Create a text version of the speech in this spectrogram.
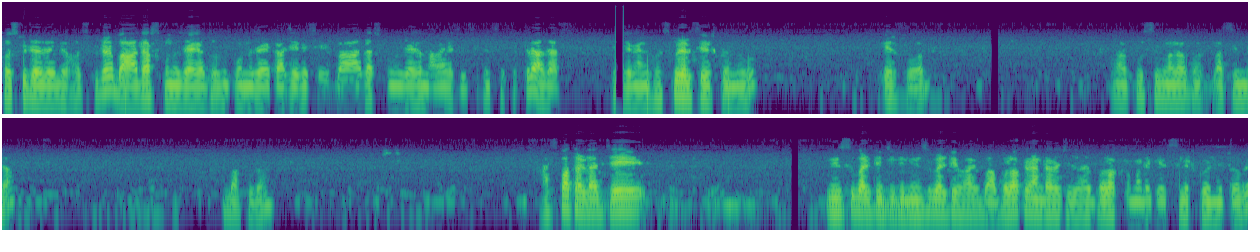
হসপিটাল এলে হসপিটাল বা আদার্স কোনো জায়গায় ধরুন কোনো জায়গায় কাজে গেছে, বা আদার্স কোনো জায়গায় মারা গেছে, সেক্ষেত্রে আদার্স এখানে আমি হসপিটাল সিলেক্ট করে নেব। এরপর পশ্চিমবাংলার বাসিন্দা বাঁকুড়া। হাসপাতালটা যে মিউনিসিপ্যালিটি যদি মিউনিসিপ্যালিটি হয় বা ব্লকের আন্ডারে যদি হয় ব্লক আমাদেরকে সিলেক্ট করে নিতে হবে।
